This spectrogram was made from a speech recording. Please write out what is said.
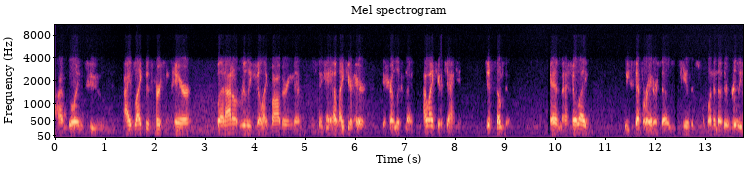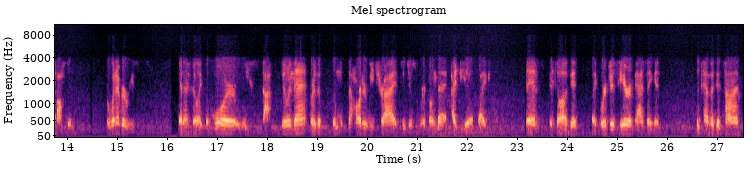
I'm going to, I like this person's hair, but I don't really feel like bothering them. Just think, hey, I like your hair. Your hair looks nice. I like your jacket. Just something. And I feel like we separate ourselves humans from one another really often for whatever reasons. And I feel like the more we stop doing that, or the, the, the harder we try to just work on that idea of like, man, it's all good. Like we're just here in passing and let's have a good time.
